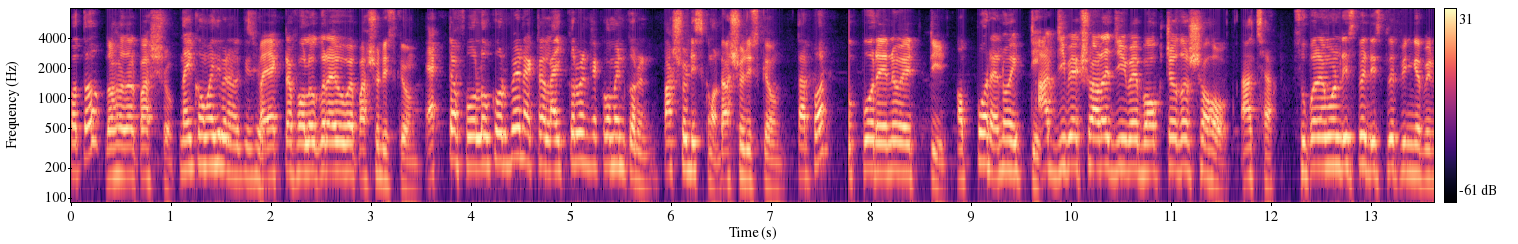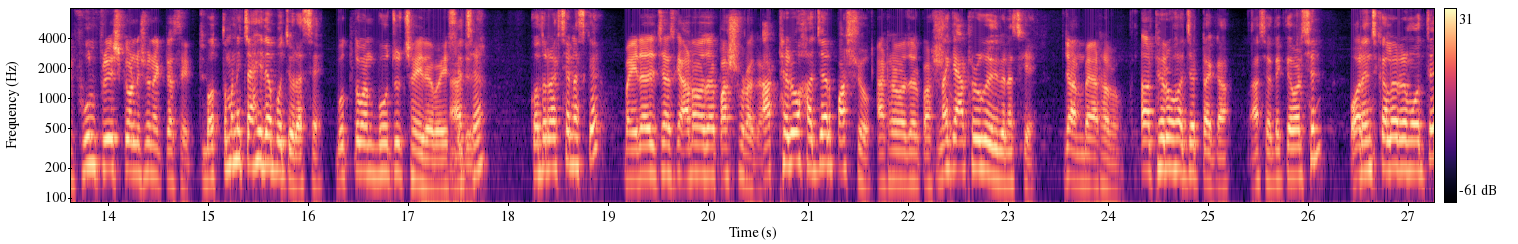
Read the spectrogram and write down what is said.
কত? দশ হাজার পাঁচশো। নাই কমাই দিবেন আর কিছু। একটা ফলো করে পাঁচশো ডিসকাউন্ট একটা ফলো করবেন একটা লাইক করবেন একটা কমেন্ট করেন। পাঁচশো ডিসকাউন্ট পাঁচশো ডিসকাউন্ট তারপর? Oppo Reno eighty Oppo Reno eighty আট জিবি একশো আড়াই জিবি বক্স চার্জার সহ। আচ্ছা। সুপার এমন display display fingerprint full fresh condition একটা সেট বর্তমানে চাহিদা প্রচুর আছে। বর্তমান প্রচুর চাহিদা ভাই আচ্ছা। কত রাখছেন আজকে? ভাই এটা দিচ্ছে আজকে আঠারো হাজার পাঁচশো টাকা। আঠারো হাজার পাঁচশো। আঠারো হাজার পাঁচশো। নাকি আঠেরো করে দিবেন আজকে? জান ভাই আঠারো। আঠেরো হাজার টাকা। আচ্ছা দেখতে পাচ্ছেন? অরেঞ্জ কালারের মধ্যে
